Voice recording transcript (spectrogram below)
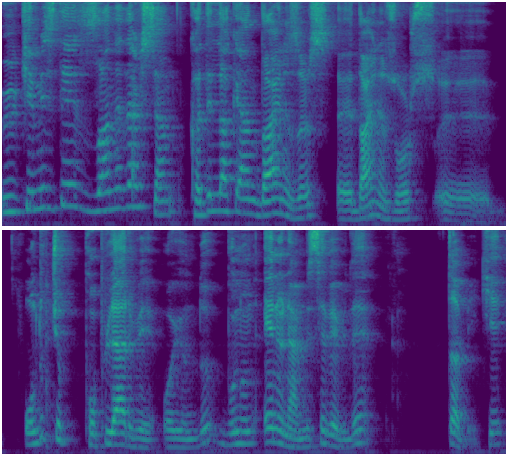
Ülkemizde zannedersem Cadillac and Dinosaurs, e, Dinosaurs e, oldukça popüler bir oyundu. Bunun en önemli sebebi de tabii ki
